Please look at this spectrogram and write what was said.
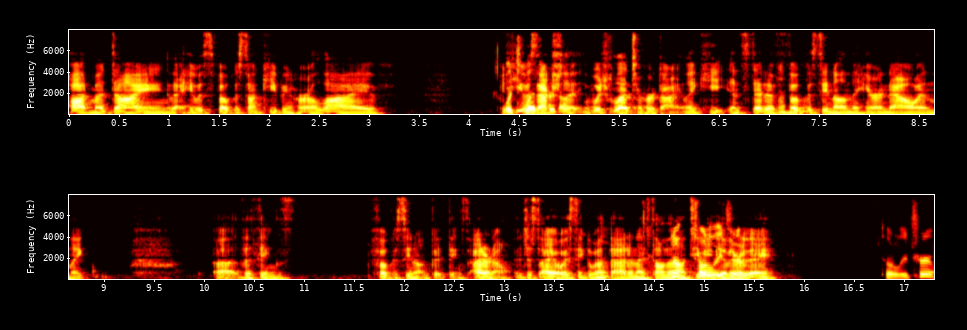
Padmé dying that he was focused on keeping her alive. Which he led was to her actually dying. which led to her dying. Like he instead of Mhm. focusing on the here and now and like uh the things focusing on good things. I don't know. It just I always think about Mm. that and I saw that No, on TV totally the other true. day totally true.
